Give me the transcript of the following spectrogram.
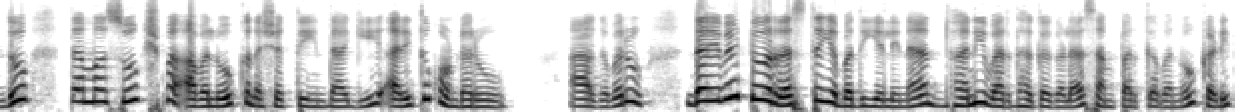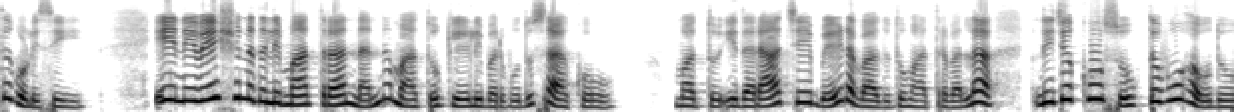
ಎಂದು ತಮ್ಮ ಸೂಕ್ಷ್ಮ ಅವಲೋಕನ ಶಕ್ತಿಯಿಂದಾಗಿ ಅರಿತುಕೊಂಡರು. ಆಗವರು ದಯವಿಟ್ಟು ರಸ್ತೆಯ ಬದಿಯಲ್ಲಿನ ಧ್ವನಿವರ್ಧಕಗಳ ಸಂಪರ್ಕವನ್ನು ಕಡಿತಗೊಳಿಸಿ. ಈ ನಿವೇಶನದಲ್ಲಿ ಮಾತ್ರ ನನ್ನ ಮಾತು ಕೇಳಿಬರುವುದು ಸಾಕು. ಮತ್ತು ಇದರಾಚೆ ಬೇಡವಾದುದು ಮಾತ್ರವಲ್ಲ, ನಿಜಕ್ಕೂ ಸೂಕ್ತವೂ ಹೌದು.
